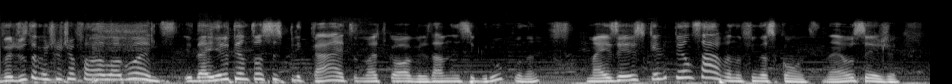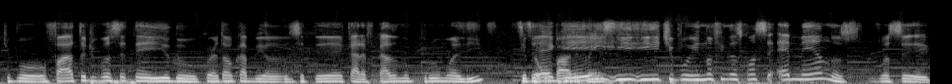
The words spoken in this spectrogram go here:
Foi justamente o que eu tinha falado logo antes. E daí ele tentou se explicar e tudo mais, porque óbvio, ele tava nesse grupo, né? Mas é isso que ele pensava no fim das contas, né? Ou seja, tipo, o fato de você ter ido cortar o cabelo, você ter, cara, ficado no prumo ali, se você é gay e, e, tipo, e no fim das contas é menos você,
